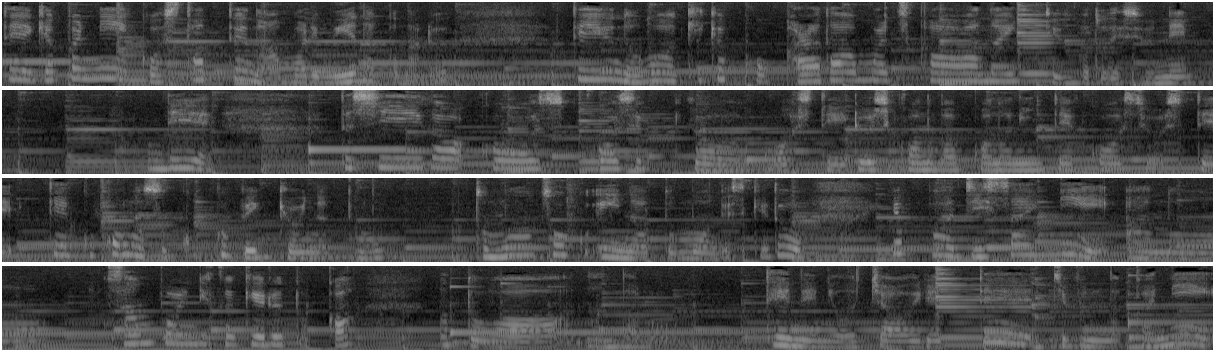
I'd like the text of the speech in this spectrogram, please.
て逆にこう下っていうのはあんまり見えなくなるっていうのは結局こう体をあんまり使わないっていうことですよね。で私がこう講師業をしている思考の学校の認定講師をしていてここもすごく勉強になってもともすごくいいなと思うんですけどやっぱ実際にあの散歩に出かけるとかあとは何だろう丁寧にお茶を入れて自分の中に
